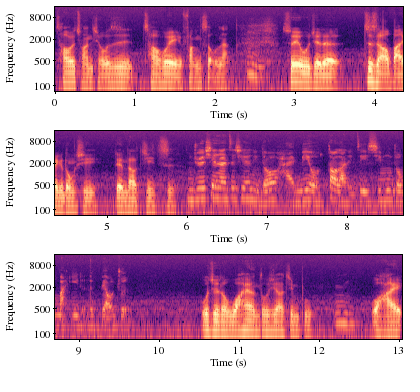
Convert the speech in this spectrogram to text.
超会传球，是超会防守这样。嗯，所以我觉得至少要把一个东西练到极致。你觉得现在这些你都还没有到达你自己心目中满意的那个标准？我觉得我还有很多东西要进步。嗯，我还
